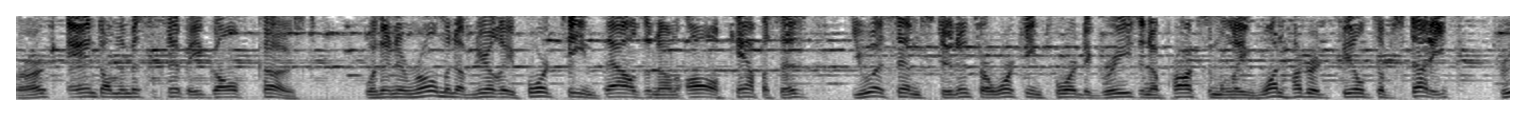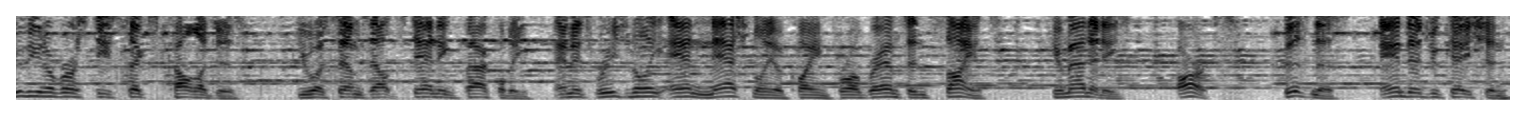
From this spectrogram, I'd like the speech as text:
and on the Mississippi Gulf Coast. With an enrollment of nearly 14,000 on all campuses, USM students are working toward degrees in approximately 100 fields of study through the university's six colleges. USM's outstanding faculty and its regionally and nationally acclaimed programs in science, humanities, arts, business, and education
